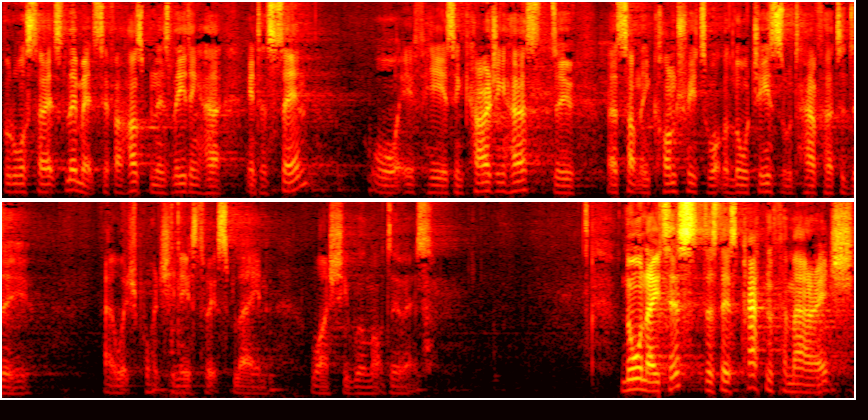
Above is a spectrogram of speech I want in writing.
but also its limits. If her husband is leading her into sin, or if he is encouraging her to do uh, something contrary to what the Lord Jesus would have her to do, at which point she needs to explain why she will not do it. Nor notice does this pattern for marriage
